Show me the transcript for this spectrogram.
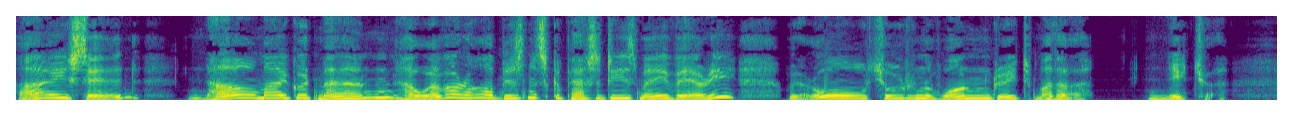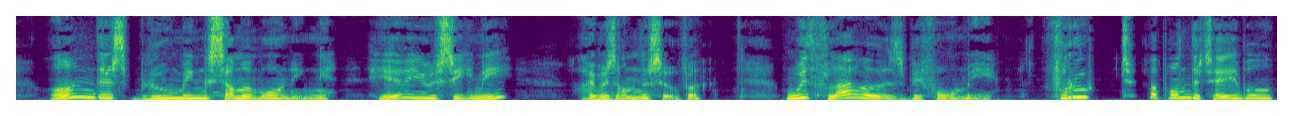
I said, 'Now, my good man, however our business capacities may vary, we are all children of one great mother, Nature. On this blooming summer morning, here you see me I was on the sofa with flowers before me, fruit upon the table,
